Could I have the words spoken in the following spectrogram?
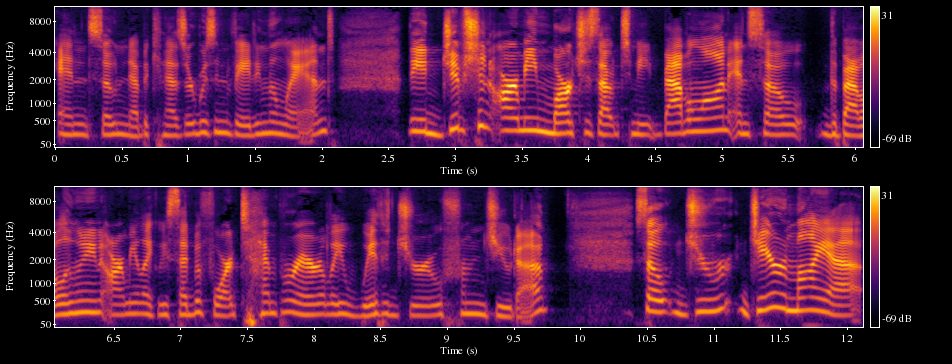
and so Nebuchadnezzar was invading the land. The Egyptian army marches out to meet Babylon, and so the Babylonian army, like we said before, temporarily withdrew from Judah. So Jer- Jeremiah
